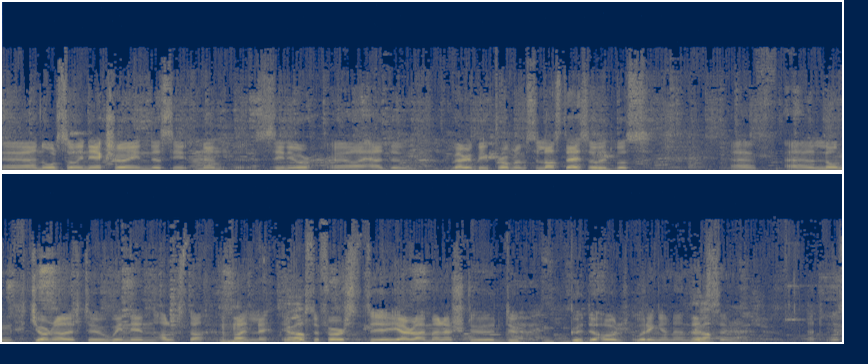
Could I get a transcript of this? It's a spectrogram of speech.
uh, and also in Eksjö in the se- men, uh, senior, uh, I had um, very big problems the last day, so it was uh, a long journey to win in Halmstad finally. It Yeah. was the first uh, year I managed to do good the whole Ringen, and Yeah. um, that was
